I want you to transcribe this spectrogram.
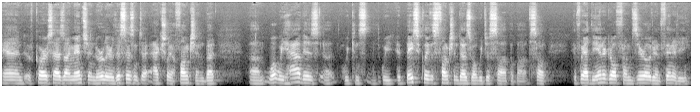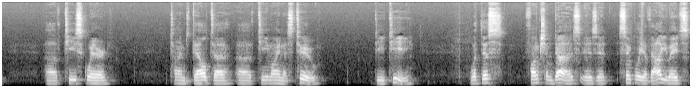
And of course, as I mentioned earlier, this isn't actually a function, but um, what we have is uh, we can we basically this function does what we just saw up above. So if we had the integral from 0 to infinity of t squared times delta of t minus 2 dt, what this function does is it simply evaluates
